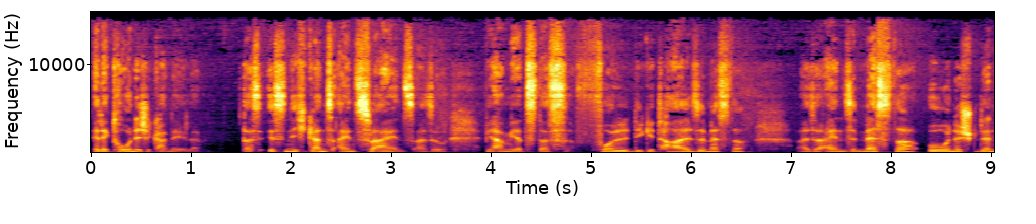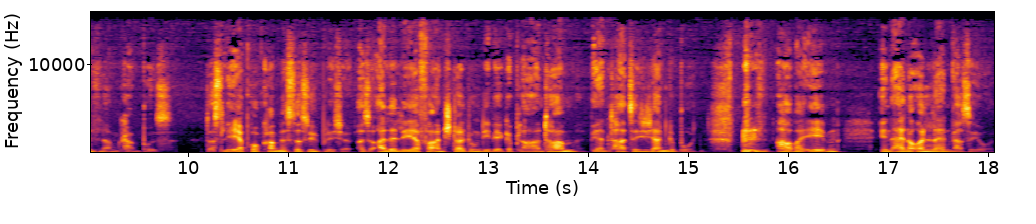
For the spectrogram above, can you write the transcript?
elektronische Kanäle. Das ist nicht ganz eins zu eins. Also wir haben jetzt das Volldigitalsemester, also ein Semester ohne Studenten am Campus. Das Lehrprogramm ist das übliche. Also alle Lehrveranstaltungen, die wir geplant haben, werden tatsächlich angeboten. Aber eben in einer Online-Version.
